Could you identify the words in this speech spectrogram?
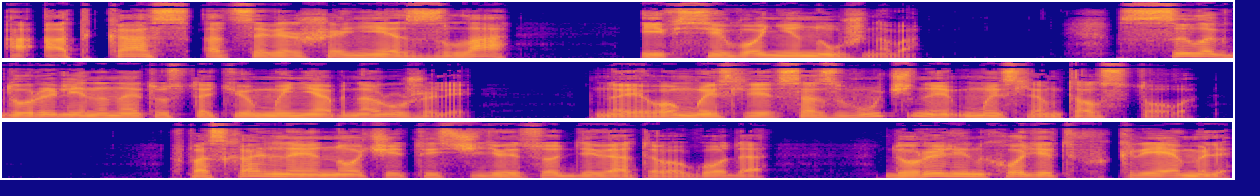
а отказ от совершения зла и всего ненужного. Ссылок Дурылина на эту статью мы не обнаружили, но его мысли созвучны мыслям Толстого. В пасхальные ночи 1909 года Дурылин ходит в Кремль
